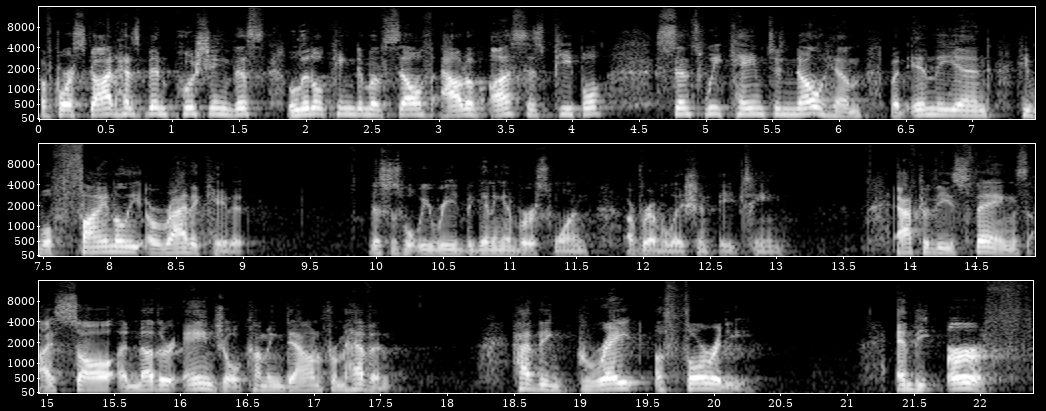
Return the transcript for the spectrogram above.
Of course, God has been pushing this little kingdom of self out of us as people since we came to know Him, but in the end, He will finally eradicate it. This is what we read beginning in verse 1 of Revelation 18. After these things, I saw another angel coming down from heaven, having great authority, and the earth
